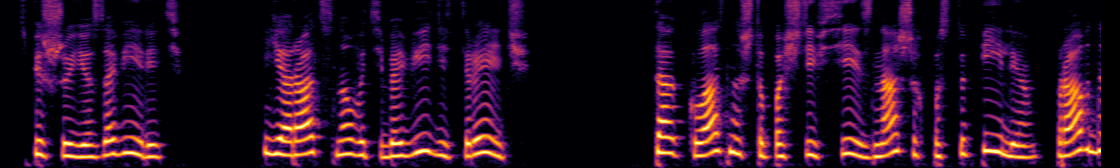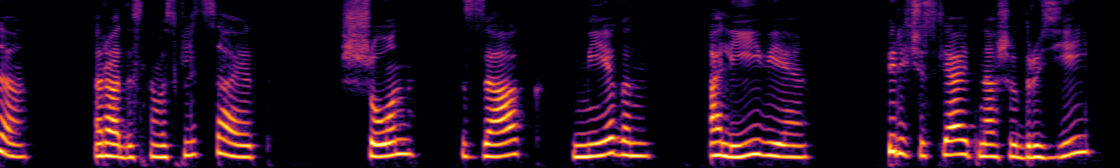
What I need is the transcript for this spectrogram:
– спешу ее заверить. «Я рад снова тебя видеть, Рэйч». «Так классно, что почти все из наших поступили, правда?» – радостно восклицает. «Шон, Зак, Меган, Оливия» перечисляет наших друзей,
